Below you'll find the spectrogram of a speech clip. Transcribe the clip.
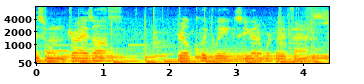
This one dries off real quickly so you got to work with it fast.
